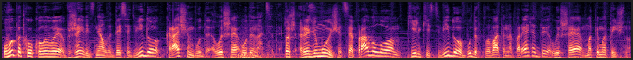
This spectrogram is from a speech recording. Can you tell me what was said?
У випадку, коли ви вже відзняли 10 відео, кращим буде лише 11. Тож, резюмуючи це правило, кількість відео буде впливати на перегляди лише математично.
